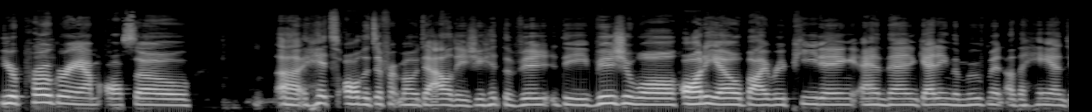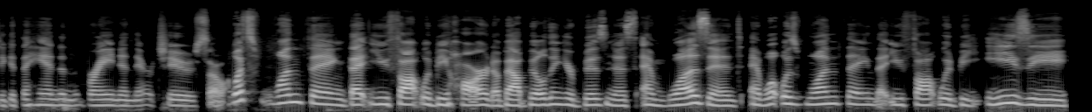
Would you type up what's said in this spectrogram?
your program also uh, hits all the different modalities. You hit the vi- the visual, audio by repeating, and then getting the movement of the hand to get the hand and the brain in there too. So, what's one thing that you thought would be hard about building your business and wasn't? And what was one thing that you thought would be easy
